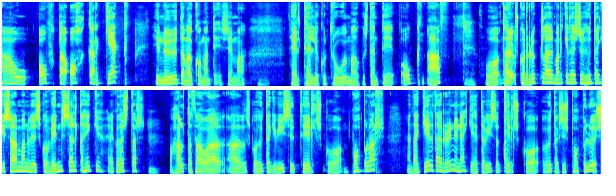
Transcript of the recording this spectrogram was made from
á óta okkar gegn hinnu utanaðkomandi sem að mm. þeir telja okkur trúum að okkur stendi ógn af. Mm. og það sko rugglaður margir þessu hugtæki saman við sko vinnseldahyggju eitthvað þessar mm. og halda þá að, að sko hugtæki vísi til sko popular. En það gerir það raunin ekki, þetta vísa til sko hugtæksins populus.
